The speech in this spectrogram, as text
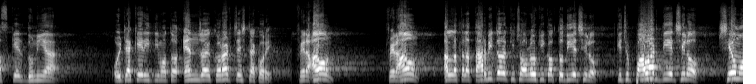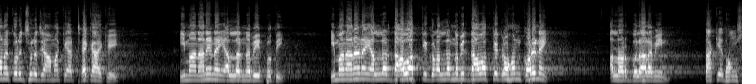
আজকের দুনিয়া ওইটাকে রীতিমতো এনজয় করার চেষ্টা করে। ফের আউন ফের আউন আল্লাহ তালা তার ভিতরে কিছু অলৌকিকত্ব দিয়েছিল, কিছু পাওয়ার দিয়েছিল। সেও মনে করেছিল যে আমাকে আর ঠেকায় কে? ইমান আনে নাই আল্লাহর নবীর প্রতি। ইমান আনে নাই আল্লাহর দাওয়াতকে, আল্লাহর নবীর দাওয়াতকে গ্রহণ করে নাই। আল্লাহ রব্বুল আলমিন তাকে ধ্বংস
